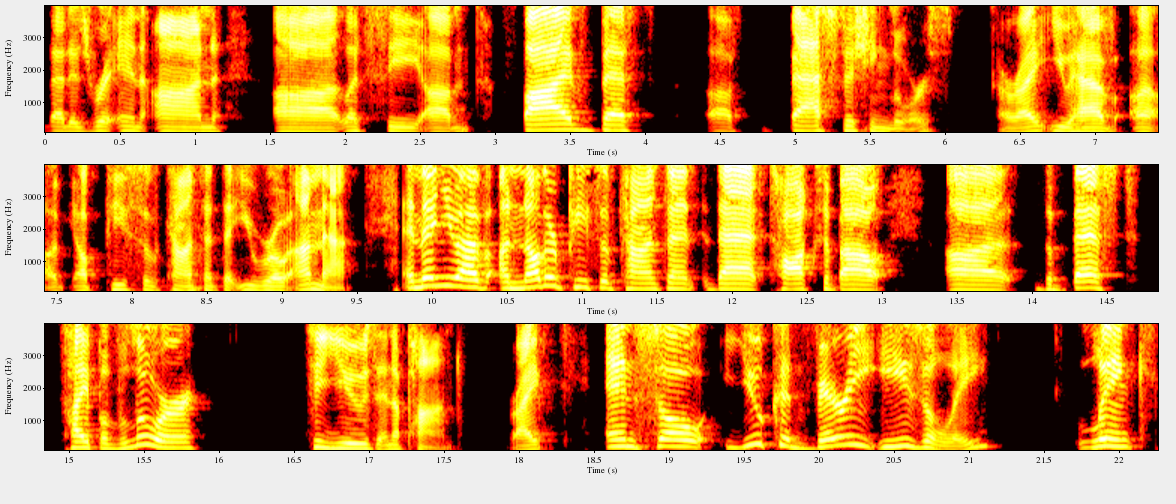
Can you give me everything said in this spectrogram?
that is written on uh let's see um five best uh bass fishing lures all right you have a, a piece of content that you wrote on that and then you have another piece of content that talks about uh, the best type of lure to use in a pond, right? And so you could very easily link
